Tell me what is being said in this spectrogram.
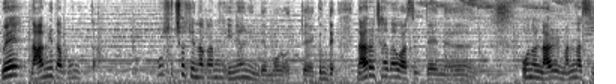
왜 남이다 보니까 어, 스쳐 지나가는 인연인데 뭘 어때? 근데 나를 찾아왔을 때는 오늘 나를 만났을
